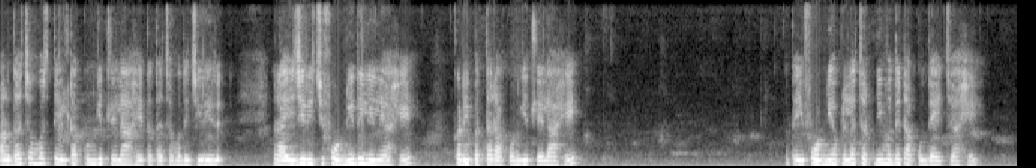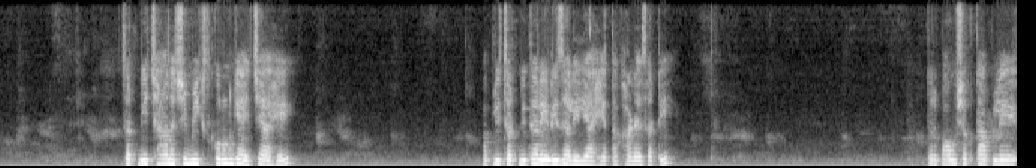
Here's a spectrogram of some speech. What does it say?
अर्धा चम्मच तेल टाकून घेतलेलं आहे. तर त्याच्यामध्ये जिरी राई जिरीची फोडणी दिलेली आहे. कढीपत्ता टाकून घेतलेला आहे. आता ही फोडणी आपल्याला चटणीमध्ये टाकून द्यायची आहे. चटणी छान अशी मिक्स करून घ्यायची आहे. आपली चटणी तर रेडी झालेली आहे आता खाण्यासाठी. तर पाहू शकता आपले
